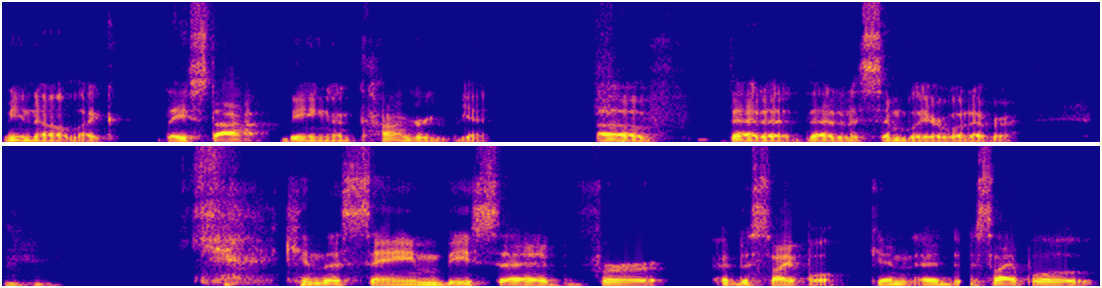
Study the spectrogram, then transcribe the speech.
You know, like they stop being a congregant of that uh, that assembly or whatever. Mm-hmm. Can the same be said for a disciple? Can a disciple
